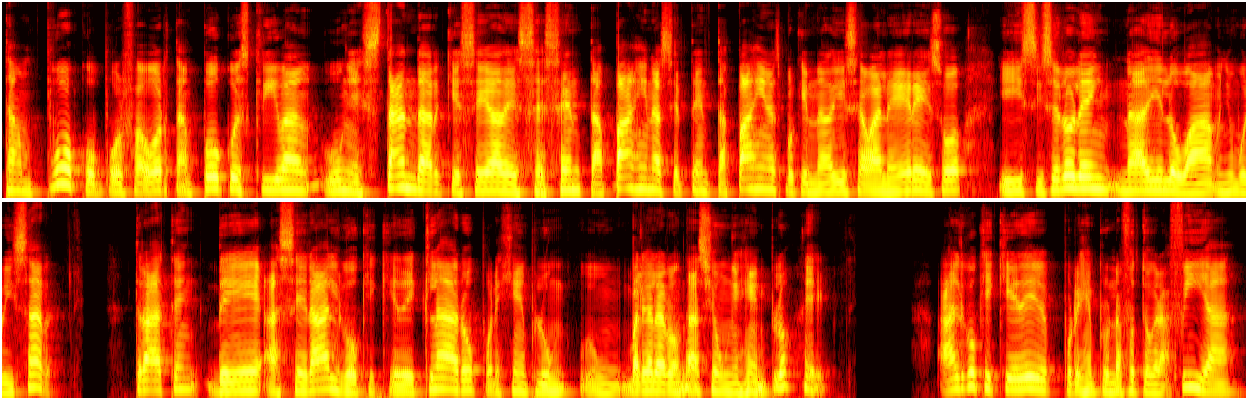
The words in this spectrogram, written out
Tampoco, por favor, tampoco escriban un estándar que sea de 60 páginas, 70 páginas, porque nadie se va a leer eso y si se lo leen, nadie lo va a memorizar. Traten de hacer algo que quede claro, por ejemplo, un, valga la redundancia, un ejemplo, eh, algo que quede, por ejemplo, una fotografía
